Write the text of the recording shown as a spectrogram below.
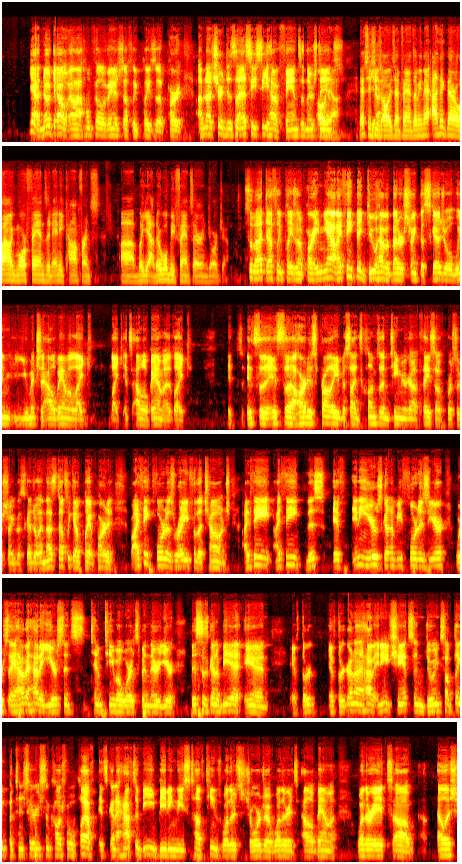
Yeah, no doubt. Uh, home field advantage definitely plays a part. I'm not sure. Does the SEC have fans in their stands? Oh yeah, the SEC's yeah. always had fans. I mean, they, I think they're allowing more fans in any conference. Uh, but yeah, there will be fans there in Georgia. So that definitely plays in a part. And yeah, I think they do have a better strength of schedule. When you mentioned Alabama, like like it's Alabama, like it's it's the it's the hardest probably besides Clemson team you're gonna face. So of course their strength of schedule, and that's definitely gonna play a part in. But I think Florida's ready for the challenge. I think I think this if any year is gonna be Florida's year, which they haven't had a year since Tim Tebow where it's been their year. This is gonna be it, and if they're if they're going to have any chance in doing something potentially recent college football playoff, it's going to have to be beating these tough teams, whether it's Georgia, whether it's Alabama, whether it's uh, LSU.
